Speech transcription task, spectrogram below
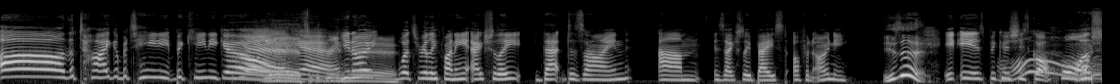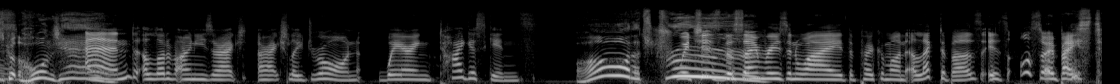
Oh, the tiger bikini bikini girl. Yeah, Yeah, it's with the yeah. green You know hair. what's really funny? Actually, that design um is actually based off an oni. Is it? It is because she's got horns. Oh, she's got the horns. Yeah. and a lot of onis are act- are actually drawn wearing tiger skins, oh, that's true. which is the same reason why the Pokemon Electabuzz is also based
